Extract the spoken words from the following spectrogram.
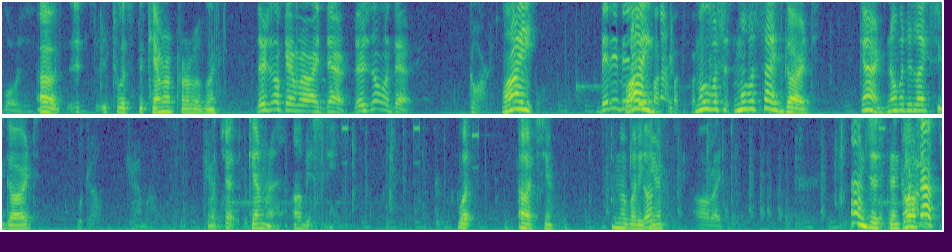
floors? Oh, it, it was the camera probably. There's no camera right there. There's no one there. Guard. Why? Bitty bitty. Why? Fuck, fuck, fuck. Move us, move aside, guard. Guard, nobody likes you, guard. Look out. Camera. Watch out, over camera, obviously. What? Oh, it's you. Nobody Don't- here. Alright. I'm just an. Watch out!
